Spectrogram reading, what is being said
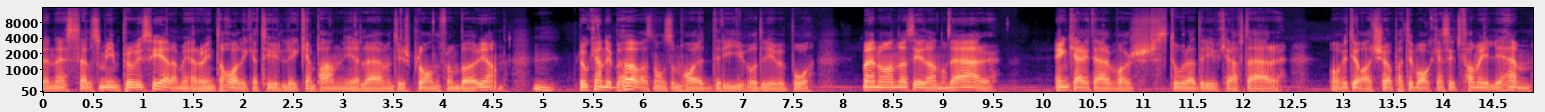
en SL som improviserar mer och inte har lika tydlig kampanj eller äventyrsplan från början. Mm. Då kan det behövas någon som har ett driv och driver på. Men å andra sidan, om det är en karaktär vars stora drivkraft är vad vet jag, att köpa tillbaka sitt familjehem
